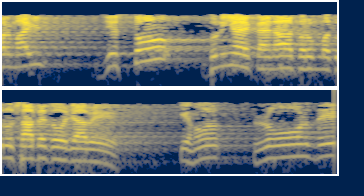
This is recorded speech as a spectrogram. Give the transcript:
فرمائی جس تو دنیا کائنات اور امت نو ثابت ہو جاوے کہ ہوں رون دے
